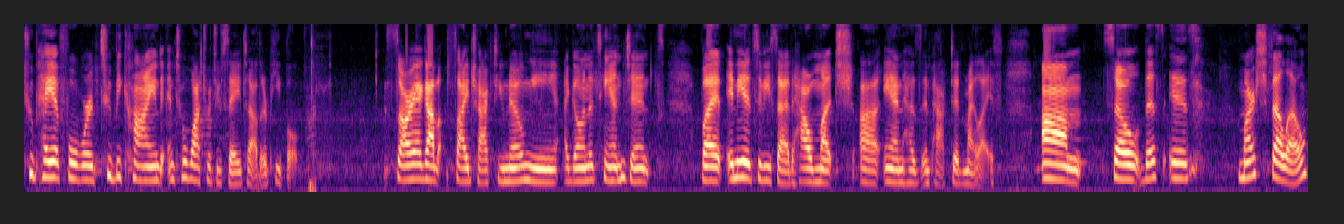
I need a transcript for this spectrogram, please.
to pay it forward, to be kind, and to watch what you say to other people. Sorry I got sidetracked. You know me. I go on a tangent. But it needed to be said how much uh, Anne has impacted my life. Um, so this is Marshfellow.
